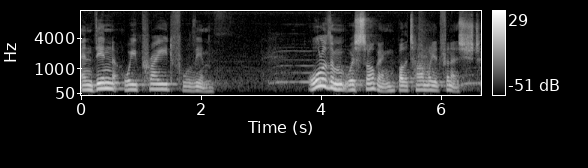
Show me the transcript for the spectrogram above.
And then we prayed for them. All of them were sobbing by the time we had finished.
